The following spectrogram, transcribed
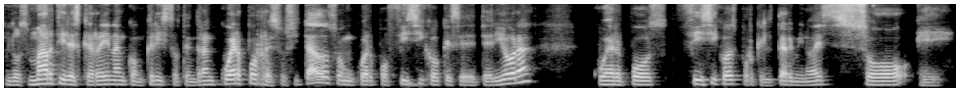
los mártires que reinan con Cristo tendrán cuerpos resucitados o un cuerpo físico que se deteriora, cuerpos físicos, porque el término es Zoe.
